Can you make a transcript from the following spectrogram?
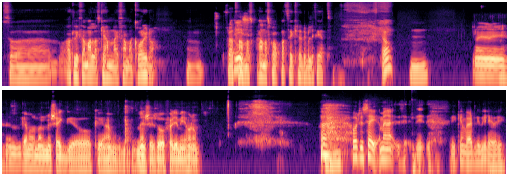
Så uh, att liksom alla ska hamna i samma korg då. Uh, för att han har, han har, skapat sig kredibilitet. Ja. Mm. En gammal man med skägg och uh, människor då följer med honom. Uh, vad du säger, menar, vilken värld vi lever i.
